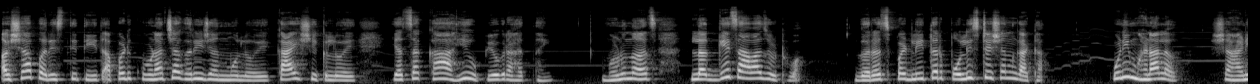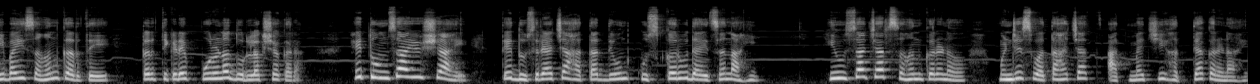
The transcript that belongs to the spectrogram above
अशा परिस्थितीत आपण कोणाच्या घरी जन्मलोय काय शिकलोय याचा काही उपयोग राहत नाही. म्हणूनच लगेच आवाज उठवा. गरज पडली तर पोलीस स्टेशन गाठा. कुणी म्हणालं शहाणीबाई सहन करते तर तिकडे पूर्ण दुर्लक्ष करा. हे तुमचं आयुष्य आहे ते दुसऱ्याच्या हातात देऊन कुस्करू द्यायचं नाही. हिंसाचार सहन करणं म्हणजे स्वतःच्या आत्म्याची हत्या करणं आहे.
